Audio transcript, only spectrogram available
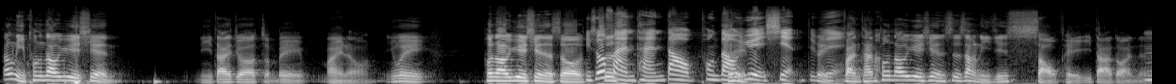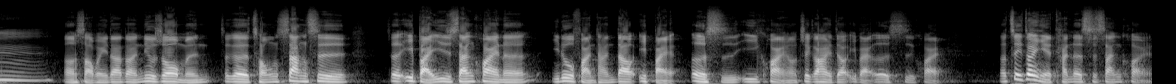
当你碰到月线。你大概就要准备卖了哦，因为碰到月线的时候，你说反弹到碰到月线，对不对？反弹碰到月线，事实上你已经少赔一大段了。嗯，哦，少赔一大段。例如说，我们这个从上次这一百一十三块呢，一路反弹到一百二十一块哦，最高还到一百二十四块。呃，这段也弹了十三块。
